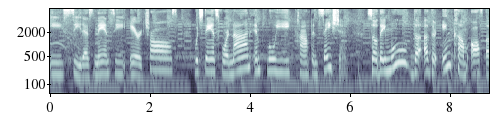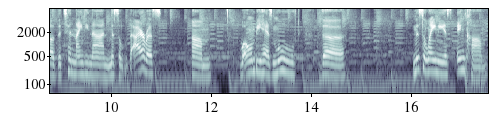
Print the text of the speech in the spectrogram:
NEC. That's Nancy Eric Charles, which stands for non employee compensation. So they moved the other income off of the 1099 miscel. The IRS, um, WAOMB has moved the miscellaneous income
